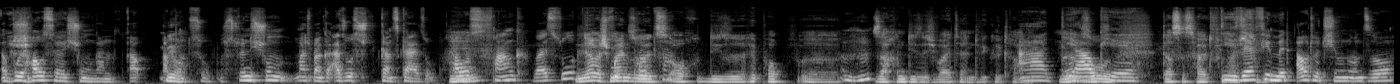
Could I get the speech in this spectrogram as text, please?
obwohl Haus höre ich schon ganz ab, ab ja. und zu. Das finde ich schon manchmal, also ist ganz geil so. Mhm. Haus, Funk, weißt du? Ja, ich meine so jetzt auch diese Hip-Hop-Sachen, äh, mhm. die sich weiterentwickelt haben. Ah, ne? ja, so, okay. Das ist halt Die sehr viel mit Autotune und so.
